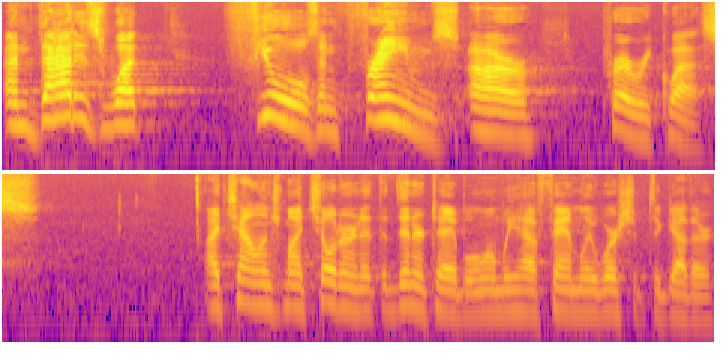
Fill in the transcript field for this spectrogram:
And that is what fuels and frames our prayer requests. I challenge my children at the dinner table when we have family worship together.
